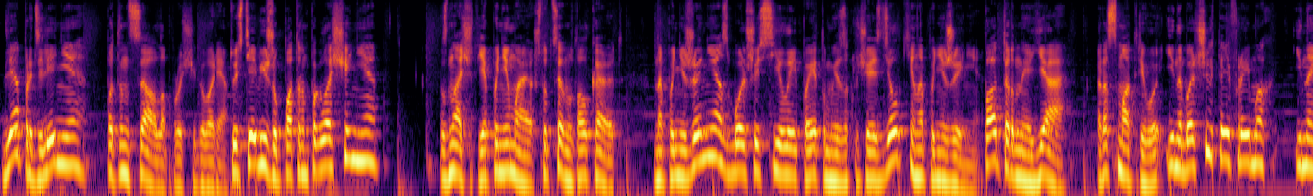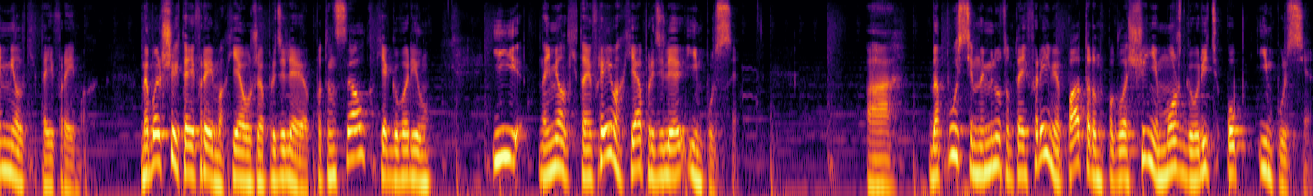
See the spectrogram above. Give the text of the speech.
Для определения потенциала, проще говоря. То есть я вижу паттерн поглощения, значит я понимаю, что цену толкают на понижение с большей силой, поэтому я заключаю сделки на понижение. Паттерны я рассматриваю и на больших тайфреймах, и на мелких тайфреймах. На больших тайфреймах я уже определяю потенциал, как я говорил, и на мелких тайфреймах я определяю импульсы. А, допустим, на минутном тайфрейме паттерн поглощения может говорить об импульсе.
